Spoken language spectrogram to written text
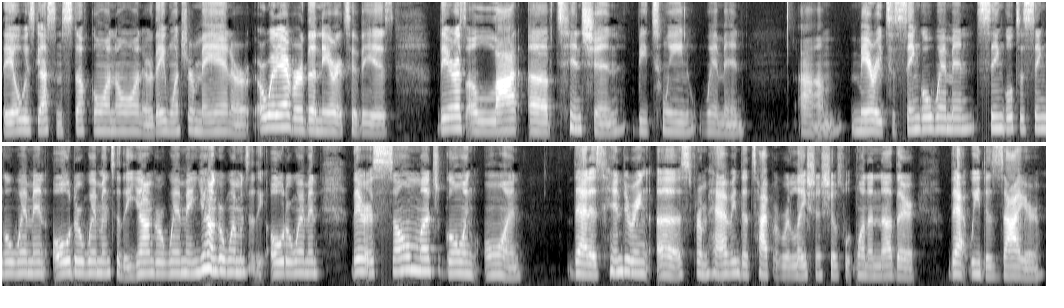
they always got some stuff going on or they want your man or or whatever the narrative is there's a lot of tension between women um, married to single women single to single women older women to the younger women younger women to the older women there is so much going on that is hindering us from having the type of relationships with one another that we desire.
